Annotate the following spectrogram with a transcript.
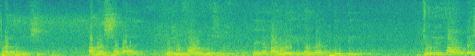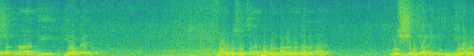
প্রাথমিক শিক্ষা। আমরা সবাই একটি ফাউন্ডেশন দিতে হয় তাই না? বাংলা এদিকে আমরা ভিত্তি বলি। যদি ফাউন্ডেশন না দিই, কি হবে? ফাউন্ডেশন ছাড়া ভবন বানানো যাবে না? নিশ্চয়ই যাবে, কিন্তু কি হবে?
